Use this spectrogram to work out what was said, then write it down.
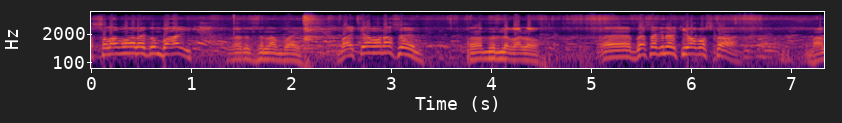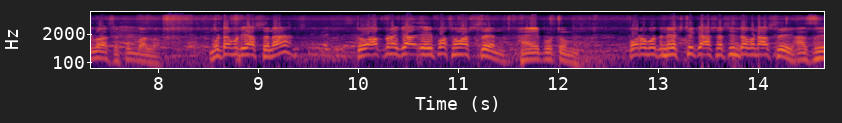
আসসালামু আলাইকুম ভাই। ওয়ালাইকুম সালাম ভাই। ভাই কেমন আছেন? আলহামদুলিল্লাহ ভালো। আহ, বেচা কেনার কি অবস্থা? ভালো আছে খুব ভালো। মোটামুটি আছে না? তো আপনারা কি এই প্রথম আসছেন? হ্যাঁ এই প্রথম। পরবর্তী নেক্সট থেকে আসার চিন্তা ভাবনা আছে? আছে।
